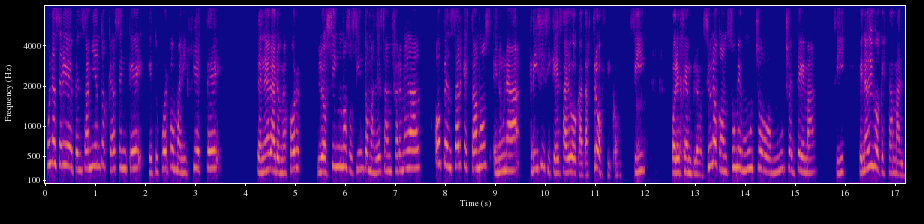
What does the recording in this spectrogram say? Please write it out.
una serie de pensamientos que hacen que, tu cuerpo manifieste tener a lo mejor los signos o síntomas de esa enfermedad o pensar que estamos en una crisis y que es algo catastrófico, ¿sí? Por ejemplo, si uno consume mucho, mucho el tema, ¿sí? Que no digo que está mal,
